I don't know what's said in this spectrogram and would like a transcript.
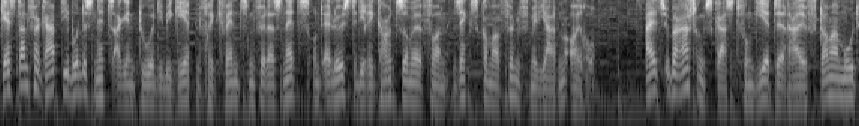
Gestern vergab die Bundesnetzagentur die begehrten Frequenzen für das Netz und erlöste die Rekordsumme von 6,5 Milliarden Euro. Als Überraschungsgast fungierte Ralf Dommermuth,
